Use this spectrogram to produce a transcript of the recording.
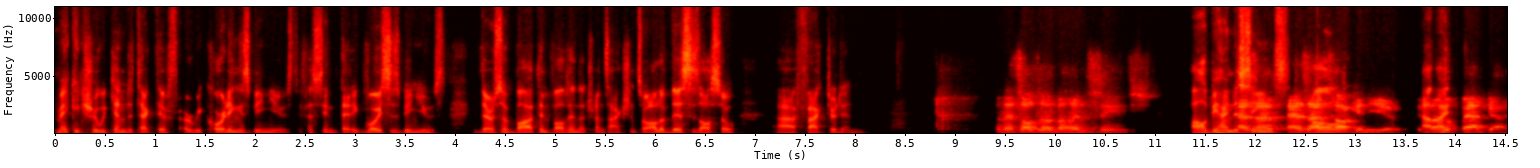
making sure we can detect if a recording is being used, if a synthetic voice is being used, if there's a bot involved in the transaction. So all of this is also uh, factored in. And that's all done behind the scenes. All behind the As scenes. I'm, as I'm all- talking to you, if I- I'm a bad guy.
